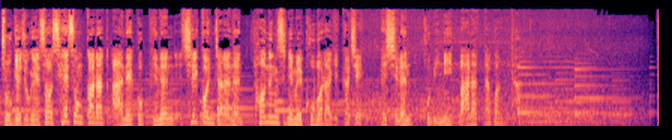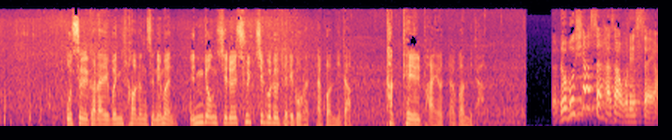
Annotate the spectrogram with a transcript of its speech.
조계종에서 세 손가락 안에 꼽히는 실권자라는 현흥 스님을 고발하기까지 배 씨는 고민이 많았다고 합니다. 옷을 갈아입은 현흥 스님은 은경 씨를 술집으로 데리고 갔다고 합니다. 칵테일 바였다고 합니다. 로봇이었어 하자고 그랬어요.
